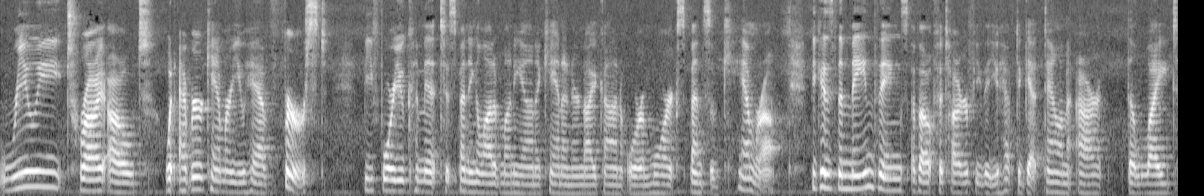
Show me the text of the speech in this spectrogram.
really try out whatever camera you have first before you commit to spending a lot of money on a Canon or Nikon or a more expensive camera. Because the main things about photography that you have to get down are the light,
